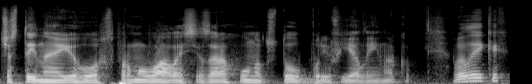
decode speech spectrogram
частина його сформувалася за рахунок стовбурів ялинок великих.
